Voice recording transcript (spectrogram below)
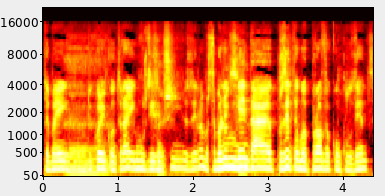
também uh, do que eu encontrei, uns dizem sim, outros dizem mas também ninguém dá, apresenta uma prova concludente.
